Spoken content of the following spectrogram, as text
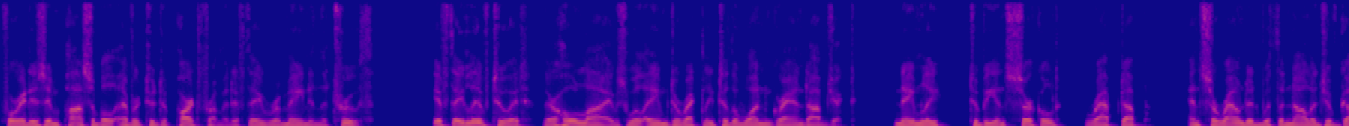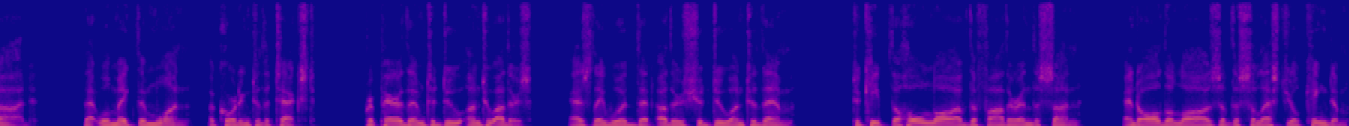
for it is impossible ever to depart from it if they remain in the truth. If they live to it, their whole lives will aim directly to the one grand object, namely, to be encircled, wrapped up, and surrounded with the knowledge of God. That will make them one, according to the text, prepare them to do unto others, as they would that others should do unto them, to keep the whole law of the Father and the Son, and all the laws of the celestial kingdom,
